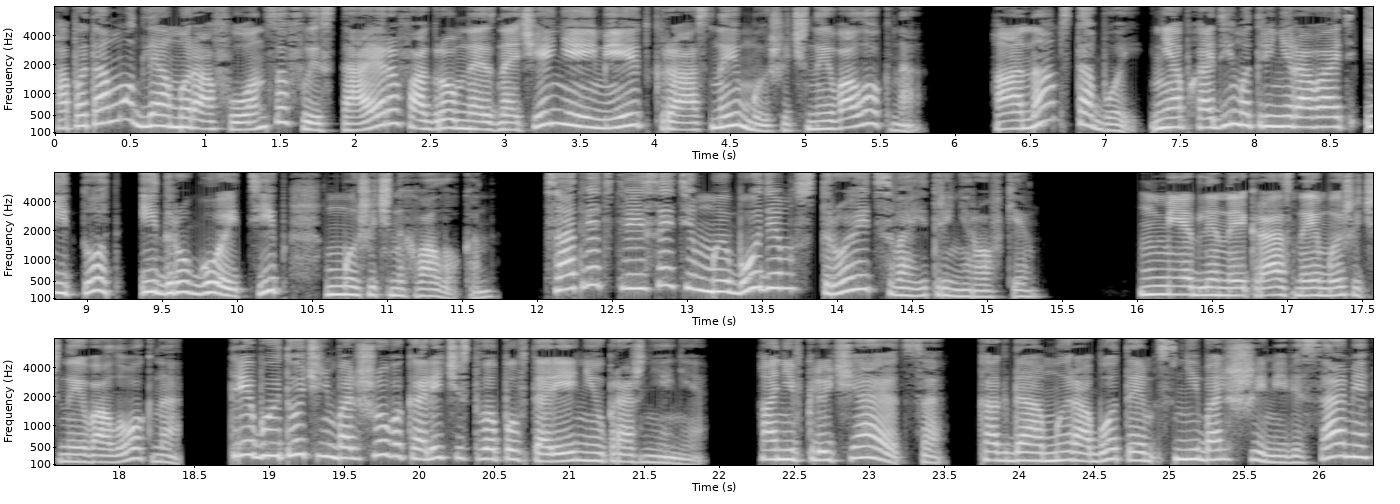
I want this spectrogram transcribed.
А потому для марафонцев и стайеров огромное значение имеют красные мышечные волокна. А нам с тобой необходимо тренировать и тот, и другой тип мышечных волокон. В соответствии с этим мы будем строить свои тренировки. Медленные красные мышечные волокна требуют очень большого количества повторений упражнения. Они включаются, когда мы работаем с небольшими весами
